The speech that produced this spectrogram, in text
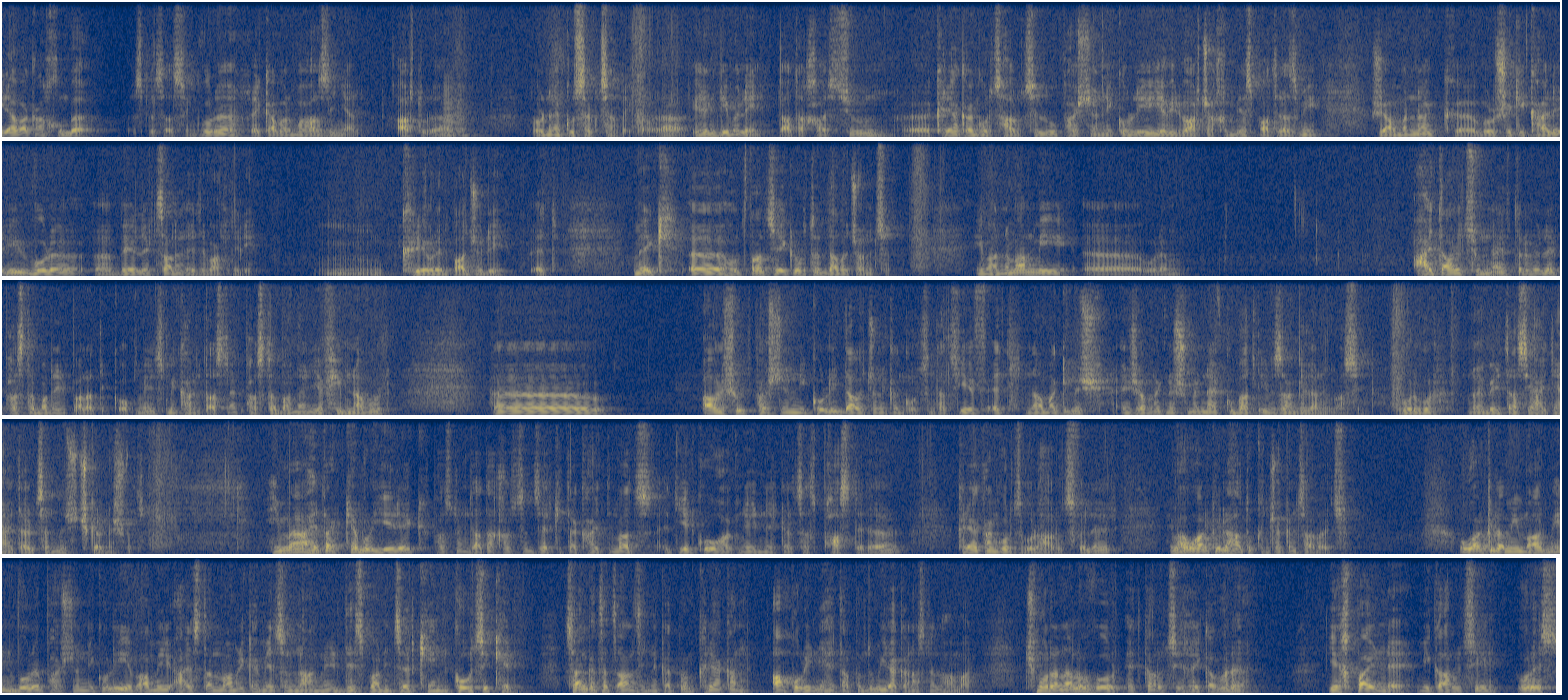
իրավական խումբը, ասպես ասենք, որը ղեկավարում է Ղազինյան Արտուրը, որ նաև կուսակցության ղեկավար է, իրենք դիմել էին դատախազություն քրեական գործ հարուցելու Փաշյան Նիկոլի եւ իր վարչախմբի այս պատերազմի ժամանակ որոշակի քայլերի, որը բերել էր ցաներ հետևանքների քրեորեն պատժելի այդ մեկ հոդված երկրորդը դավաճանություն հիմա նման մի ուրեմն հայտարարություն նաև տրվել էր փաստաբանների պալատի կողմից մի քանի տասնյակ փաստաբաններ եւ հիմնավոր ավելի շուտ Փաշինյան Նիկոլի դավաճանական գործընթաց եւ այդ նամակի մեջ այն ժամանակ նշում էր նաև Կուբատլի եւ Զանգելյանի մասին, որը որ նոյեմբերի 10-ի հայտնի հայտարարության մեջ չկար նշված։ Հիմա հետաքրքիր որ 3 փաստորեն դատախազության ձերքի տակ հայտնված այդ երկու օղակների ներկայացած փաստերը քրեական գործը որ հարուցվել էր, հիմա ուղարկվել է հատուկ քնչական ծառայություն։ Ուղարկել է մի մարմին, որը Փաշինյան Նիկոլի եւ Հայաստանում Ամերիկայի Միացյալ Նահանգների դեսպանի ձեռքին գործիք են ցանկացած անձի նկատմամբ քրեական ապօրինի հետապնդում իրականացնելու համար։ Չմոռանալով, որ այդ կառույցի ղեկավարը եղբայրն է մի կառույցի, որ էս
